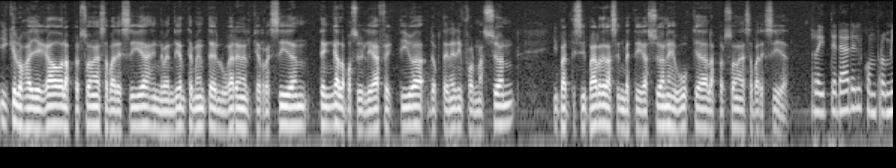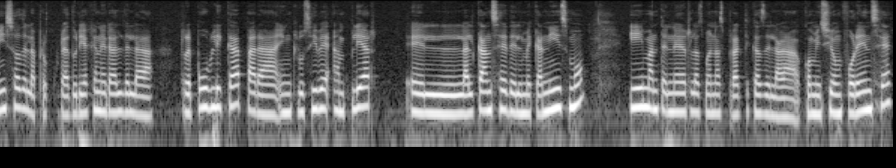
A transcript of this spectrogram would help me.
y que los allegados a las personas desaparecidas, independientemente del lugar en el que residan, tengan la posibilidad efectiva de obtener información y participar de las investigaciones y búsqueda de las personas desaparecidas. reiterar el compromiso de la Procuraduría General de la República para inclusive ampliar el alcance del mecanismo y mantener las buenas prácticas de la Comisión Forense.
